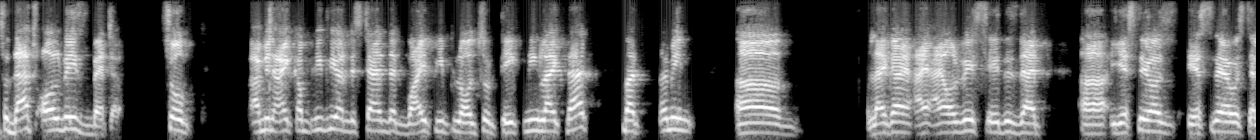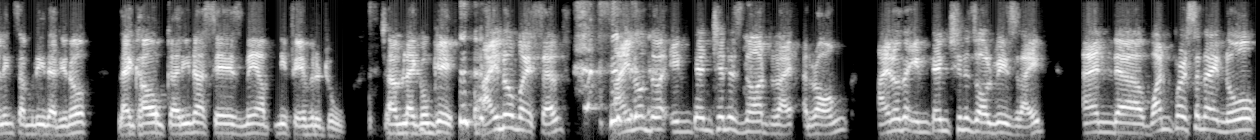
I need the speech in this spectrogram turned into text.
So that's always better. So, I mean, I completely understand that why people also take me like that. But I mean, um, like I, I, I always say this that uh, yesterday was yesterday I was telling somebody that you know like how Kareena says may apni favorite Who? So I'm like okay I know myself. I know the intention is not right, wrong. I know the intention is always right. And uh, one person I know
